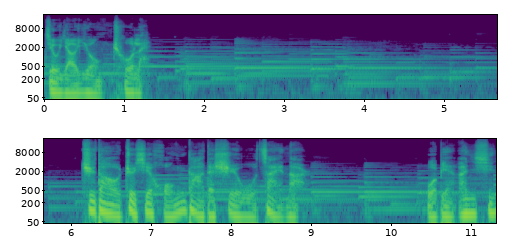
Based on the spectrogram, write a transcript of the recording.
就要涌出来。知道这些宏大的事物在那儿，我便安心，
